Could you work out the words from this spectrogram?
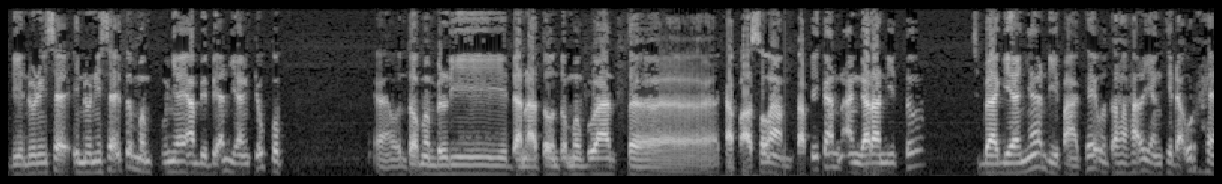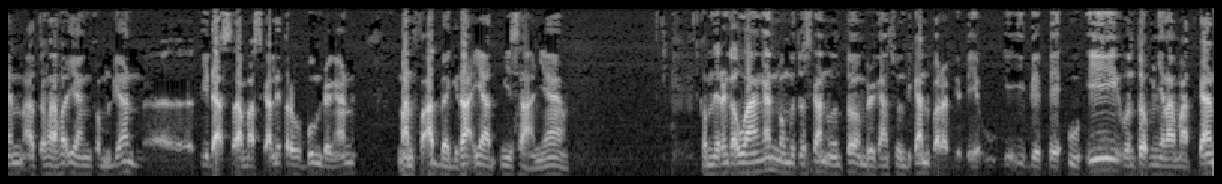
di Indonesia Indonesia itu mempunyai APBN yang cukup ya, untuk membeli dan atau untuk membuat uh, kapal selam. Tapi kan anggaran itu sebagiannya dipakai untuk hal-hal yang tidak urgen atau hal-hal yang kemudian uh, tidak sama sekali terhubung dengan manfaat bagi rakyat. Misalnya, Kementerian Keuangan memutuskan untuk memberikan suntikan kepada BPUI, BPUI untuk menyelamatkan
